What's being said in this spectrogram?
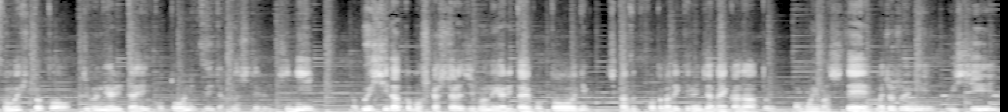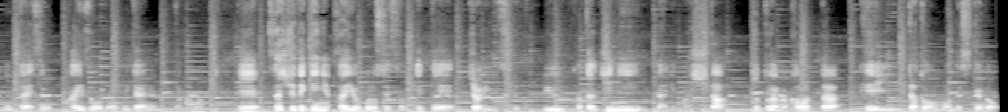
その人と自分のやりたいことについて話してるうちに、VC だともしかしたら自分のやりたいことに近づくことができるんじゃないかなと思いまして、まあ、徐々に VC に対する解像度みたいなのが高まってきて、最終的に採用プロセスを経てジョインするという形になりました。ちょっとなんか変わった経緯だとは思うんですけど、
